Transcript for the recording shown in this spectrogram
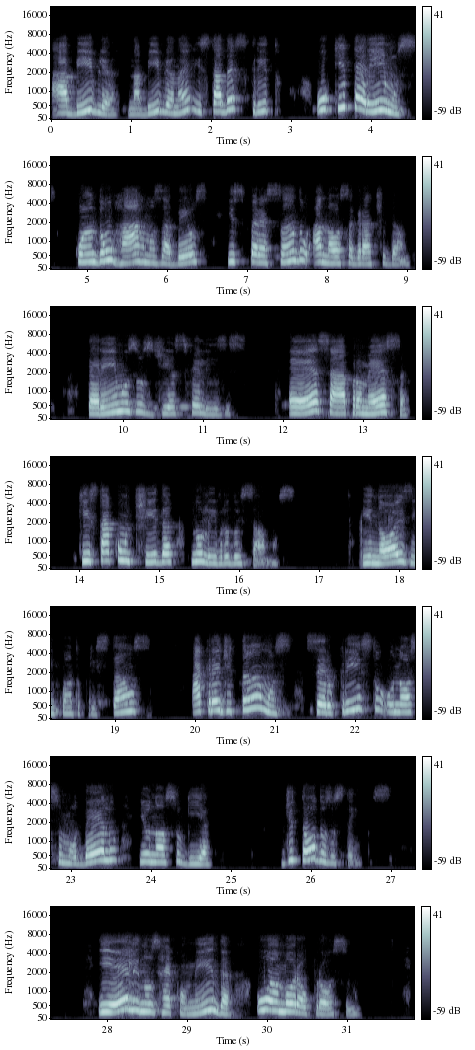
a Bíblia, na Bíblia, né, está descrito o que teremos quando honrarmos a Deus expressando a nossa gratidão. Teremos os dias felizes. É essa a promessa que está contida no livro dos Salmos. E nós, enquanto cristãos, acreditamos ser o Cristo o nosso modelo e o nosso guia de todos os tempos. E ele nos recomenda o amor ao próximo.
